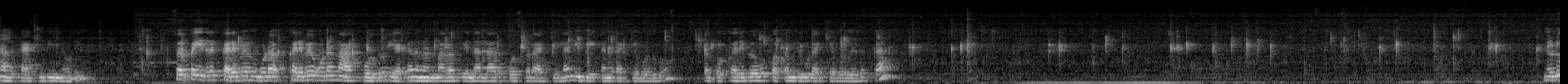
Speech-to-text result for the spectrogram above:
ನಾಲ್ಕು ಹಾಕಿದ್ದೀನಿ ನೋಡಿ. ಸ್ವಲ್ಪ ಇದ್ರ ಕರಿಬೇವು ಕೂಡ ಕರಿಬೇವು ಕೂಡ ಹಾಕ್ಬೋದು ಯಾಕಂದ್ರೆ ನನ್ನ ಮಗ ತಿನ್ನಲ್ಲ, ಅದಕ್ಕೋಸ್ಕರ ಹಾಕಿಲ್ಲ. ನೀವು ಬೇಕಂದ್ರೆ ಹಾಕ್ಕೋಬೋದು ಸ್ವಲ್ಪ ಕರಿಬೇವು, ಕೊತ್ತಂಬರಿ ಕೂಡ ಹಾಕ್ಕೋಬೋದು ಇದಕ್ಕೆ. ನೋಡಿ,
